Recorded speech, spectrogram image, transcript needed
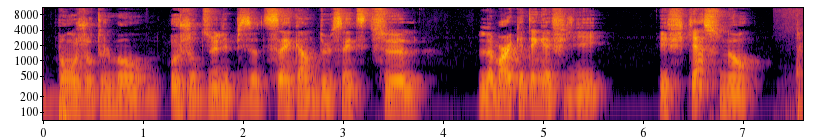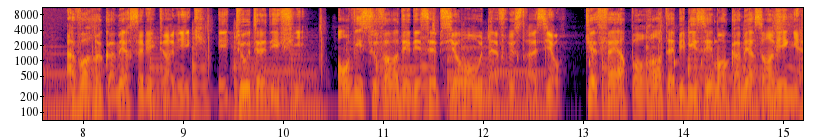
Bonjour tout le monde. Aujourd'hui, l'épisode 52 s'intitule Le marketing affilié efficace ou non? Avoir un commerce électronique est tout un défi. On vit souvent des déceptions ou de la frustration. Que faire pour rentabiliser mon commerce en ligne?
